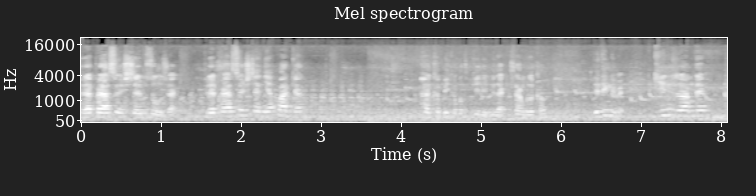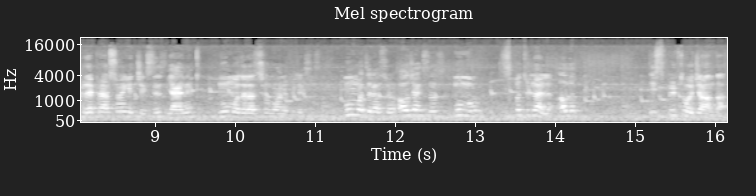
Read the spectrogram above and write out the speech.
preparasyon işlerimiz olacak. Preparasyon işlerini yaparken ben kapıyı kapatıp geleyim bir dakika sen burada kal. Dediğim gibi ikinci dönemde preparasyona geçeceksiniz. Yani mum moderasyonu yapacaksınız. Mum moderasyonu alacaksınız. Mumu spatüllerle alıp ispirto ocağında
